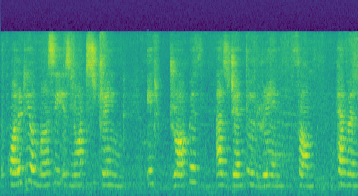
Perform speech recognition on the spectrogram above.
the quality of mercy is not strained, it droppeth as gentle rain from heaven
